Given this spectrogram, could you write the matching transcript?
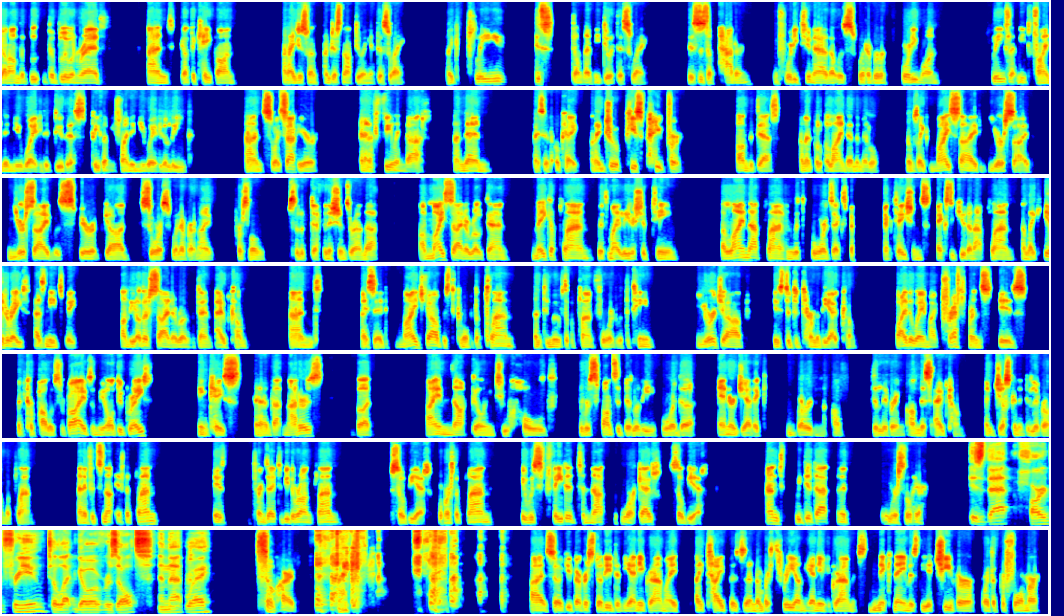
got on the, the blue and red and got the cape on. And I just went, I'm just not doing it this way. Like, please don't let me do it this way. This is a pattern. I'm 42 now. That was whatever, 41. Please let me find a new way to do this. Please let me find a new way to lead. And so I sat here uh, feeling that. And then I said, okay. And I drew a piece of paper on the desk and I put a line down the middle. It was like my side, your side. And your side was spirit, God, source, whatever. And I personal sort of definitions around that. On my side, I wrote down make a plan with my leadership team, align that plan with the board's expectations, execute on that plan, and like iterate as needs be. On the other side, I wrote down outcome. And I said, my job is to come up with a plan and to move the plan forward with the team. Your job is to determine the outcome. By the way, my preference is that Kripalu survives and we all do great in case uh, that matters. But I am not going to hold the responsibility or the energetic burden of delivering on this outcome. I'm just going to deliver on the plan. And if it's not, if the plan is turns out to be the wrong plan, so be it. Or if the plan it was fated to not work out, so be it. And we did that, and it, we're still here. Is that hard for you to let go of results in that way? So hard. like, uh, so if you've ever studied the Enneagram, I, I type as a number three on the Enneagram. Its nickname is the achiever or the performer.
